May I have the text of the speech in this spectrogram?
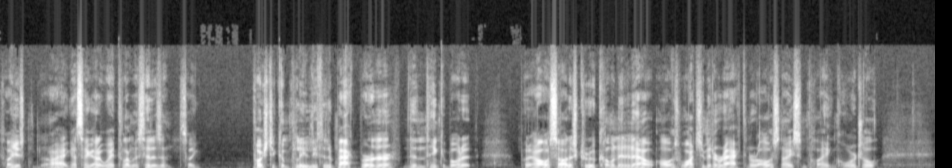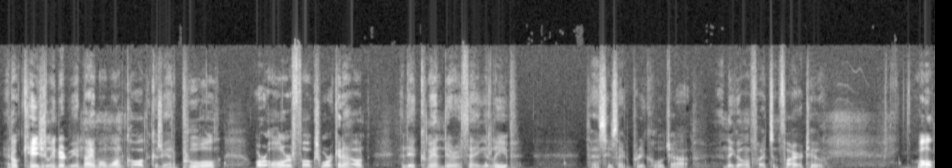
So I just, all right, I guess I gotta wait till I'm a citizen. So I pushed it completely to the back burner, didn't think about it. But I always saw this crew coming in and out, always watched them interact, and they're always nice and polite and cordial. And occasionally there'd be a 911 call because we had a pool or older folks working out, and they'd come in, do their thing, and leave. That seems like a pretty cool job. And they go and fight some fire too. Well,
